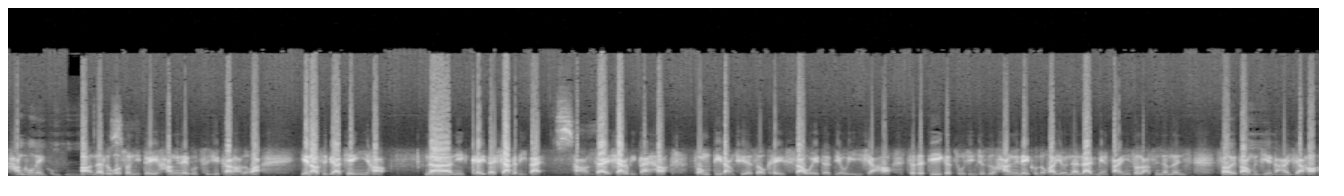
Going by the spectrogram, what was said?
航空类股啊。那如果说你对航运类股持续看好的话，严老师比较建议哈，那你可以在下个礼拜，好，在下个礼拜哈。逢低档区的时候，可以稍微的留意一下哈。这是第一个族群，就是航运类股的话，有人在那里面反映说，老师你能不能稍微帮我们解答一下哈？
